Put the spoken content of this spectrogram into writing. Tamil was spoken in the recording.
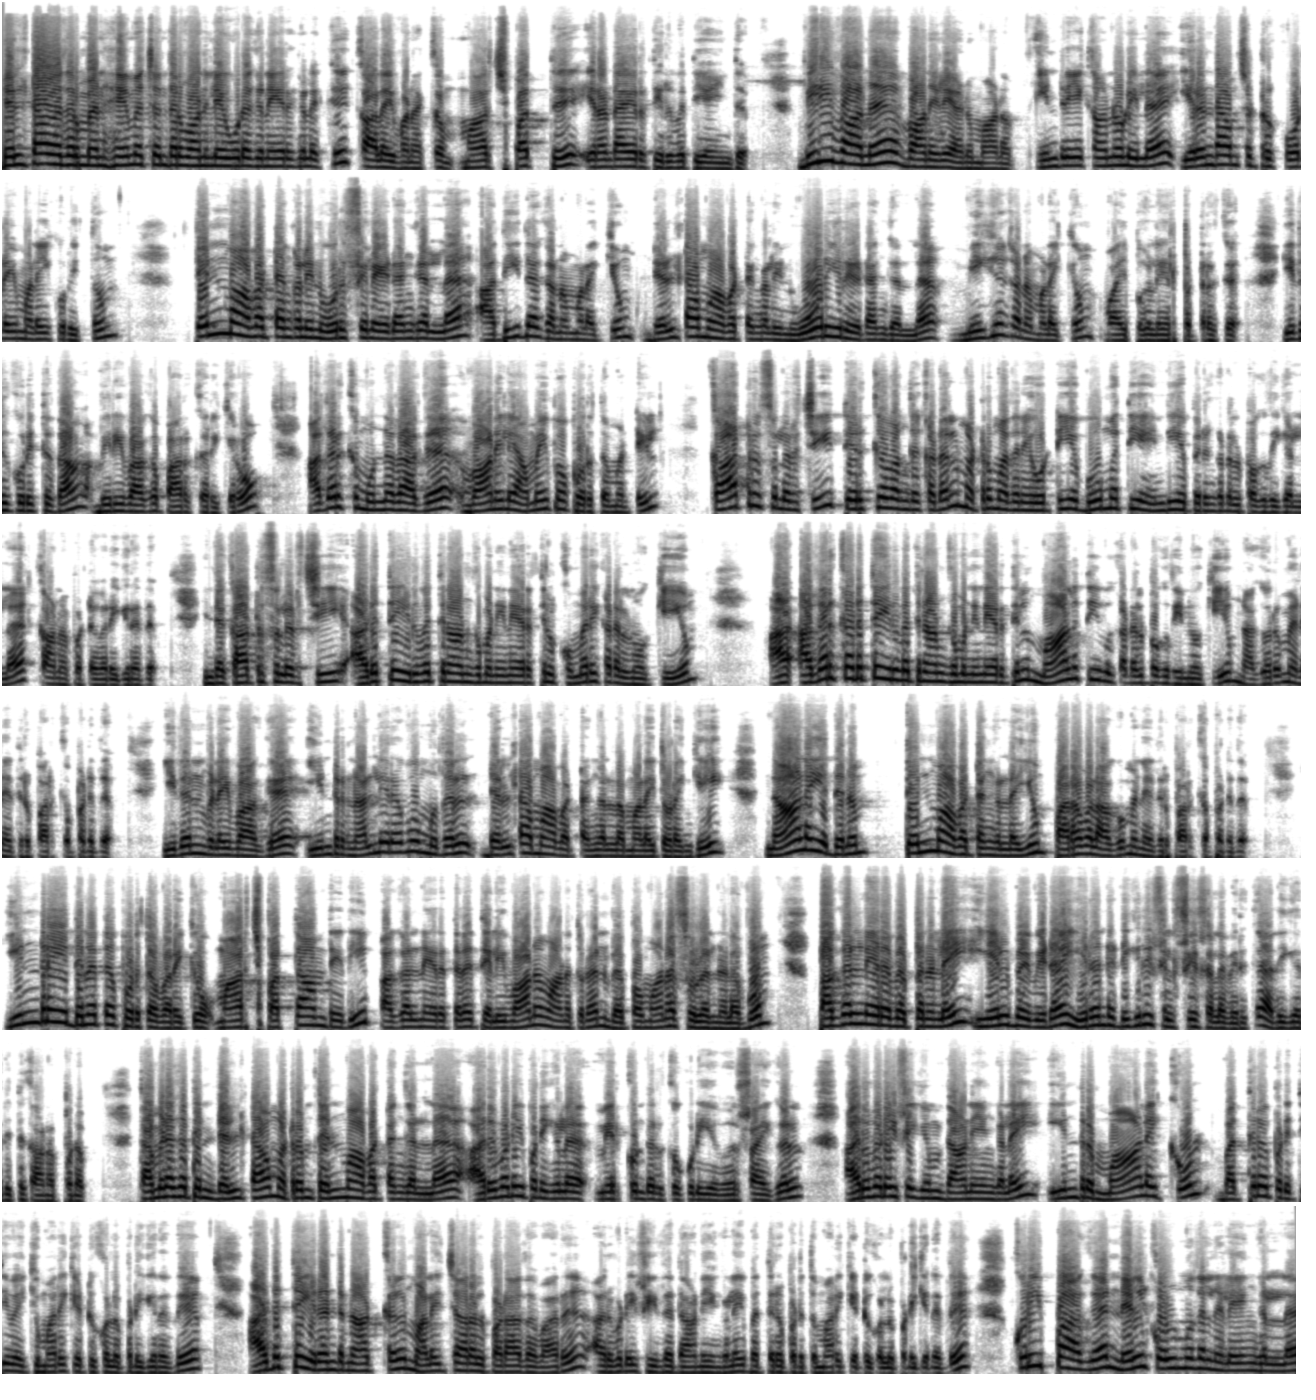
டெல்டா வெதர்மேன் ஹேமச்சந்தர் வானிலை ஊடக நேயர்களுக்கு காலை வணக்கம். மார்ச் பத்து இரண்டாயிரத்தி இருபத்தி ஐந்து. விரிவான வானிலை அனுமானம். இன்றைய காணொலியில இரண்டாம் சுற்று கோடை மழை குறித்தும் தென் மாவட்டங்களின் ஒரு சில இடங்கள்ல அதீத கனமழைக்கும் டெல்டா மாவட்டங்களின் ஓரிரு இடங்கள்ல மிக கனமழைக்கும் வாய்ப்புகள் ஏற்பட்டிருக்கு. இது குறித்து தான் விரிவாக பார்க்க இருக்கிறோம். அதற்கு முன்னதாக வானிலை அமைப்பை பொறுத்தமட்டில் காற்று சுழற்சி தெற்கு வங்கக்கடல் மற்றும் அதனை ஒட்டிய பூமத்திய இந்திய பெருங்கடல் பகுதிகளில் காணப்பட்டு வருகிறது. இந்த காற்று சுழற்சி அடுத்த இருபத்தி நான்கு மணி நேரத்தில் குமரிக்கடல் நோக்கியும் அ- அதற்கடுத்த இருபத்தி நான்கு மணி நேரத்தில் மாலத்தீவு கடல் பகுதி நோக்கியும் நகரும் என எதிர்பார்க்கப்படுது. இதன் விளைவாக இன்று நள்ளிரவு முதல் டெல்டா மாவட்டங்கள்ல மழை தொடங்கி நாளைய தினம் தென் மாவட்டங்கள்லையும் பரவலாகும் என எதிர்பார்க்கப்படுது. இன்றைய தினத்தை பொறுத்த வரைக்கும் மார்ச் பத்தாம் தேதி பகல் நேரத்துல தெளிவான வானத்துடன் வெப்பமான சூழல் நிலவும். பகல் நேர வெப்பநிலை இயல்பை விட இரண்டு டிகிரி செல்சியஸ் அளவிற்கு அதிகரித்து காணப்படும். தமிழகத்தின் டெல்டா மற்றும் தென் மாவட்டங்கள்ல அறுவடை பணிகளை மேற்கொண்டிருக்கக்கூடிய விவசாயிகள் அறுவடை செய்யும் தானியங்களை இன்று மாலைக்குள் பத்திரப்படுத்தி வைக்குமாறு கேட்டுக்கொள்ளப்படுகிறது. அடுத்த இரண்டு நாட்கள் மலைச்சாரல் படாதவாறு அறுவடை செய்த தானியங்களை பத்திரப்படுத்துமாறு கேட்டுக்கொள்ளப்படுகிறது. குறிப்பாக நெல் கொள்முதல் நிலையங்கள்ல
